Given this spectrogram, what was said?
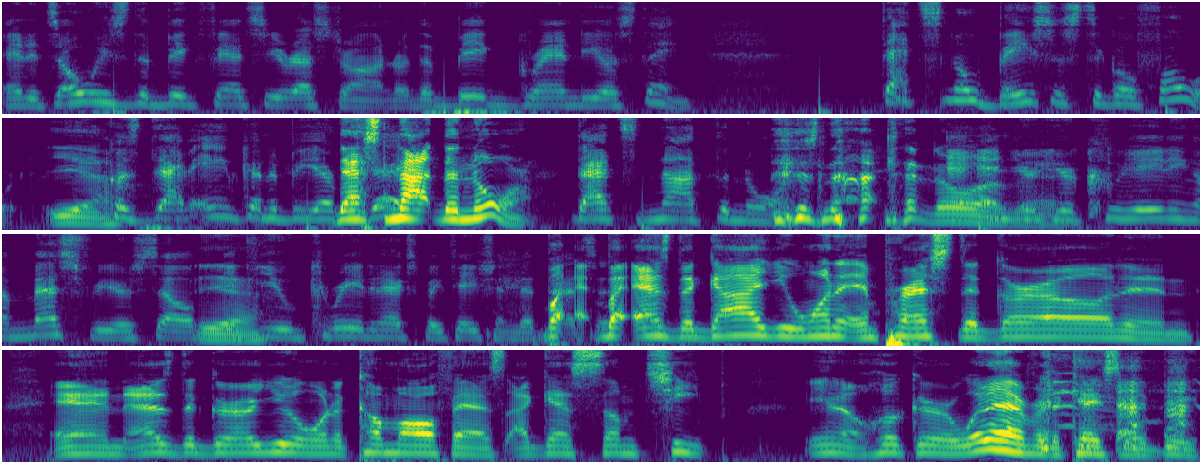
and it's always the big fancy restaurant or the big grandiose thing that's no basis to go forward Yeah. because that ain't gonna be every That's day. not the norm. that's not the norm It's not the and, norm. and you're, man. you're creating a mess for yourself Yeah. if you create an expectation that but that's it. but as the guy, you want to impress the girl, and and as the girl, you don't want to come off as I guess some cheap, you know, hooker or whatever the case may be.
